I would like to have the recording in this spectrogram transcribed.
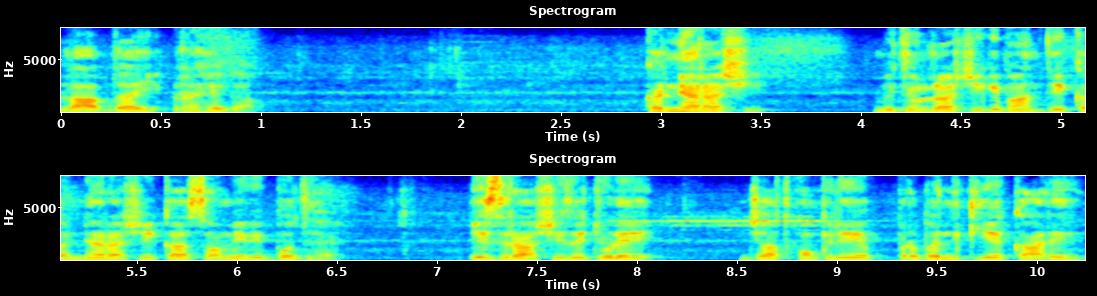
लाभदायी रहेगा। कन्या राशि। मिथुन राशि की भांति कन्या राशि का स्वामी भी बुध है। इस राशि से जुड़े जातकों के लिए प्रबंधकीय कार्य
